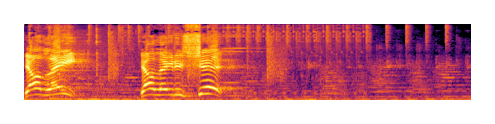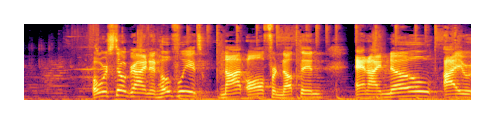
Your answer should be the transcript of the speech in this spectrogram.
Y'all late. Y'all late as shit. But we're still grinding. Hopefully, it's not all for nothing. And I know I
